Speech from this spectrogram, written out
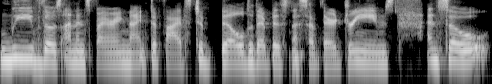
leave those uninspiring nine to fives to build their business of their dreams. And so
